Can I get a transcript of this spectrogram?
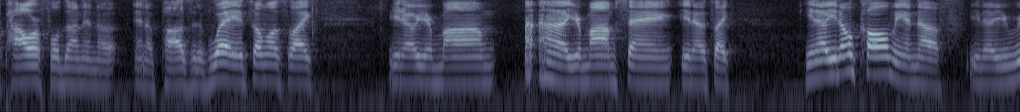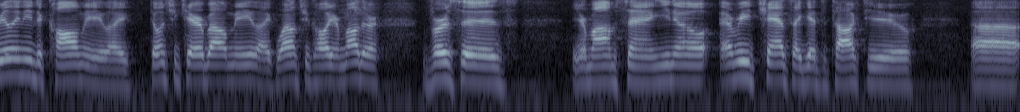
powerful done in a in a positive way. It's almost like, you know, your mom, your mom saying, you know, it's like, you know, you don't call me enough. You know, you really need to call me. Like, don't you care about me? Like, why don't you call your mother? Versus your mom saying, you know, every chance I get to talk to you, uh,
